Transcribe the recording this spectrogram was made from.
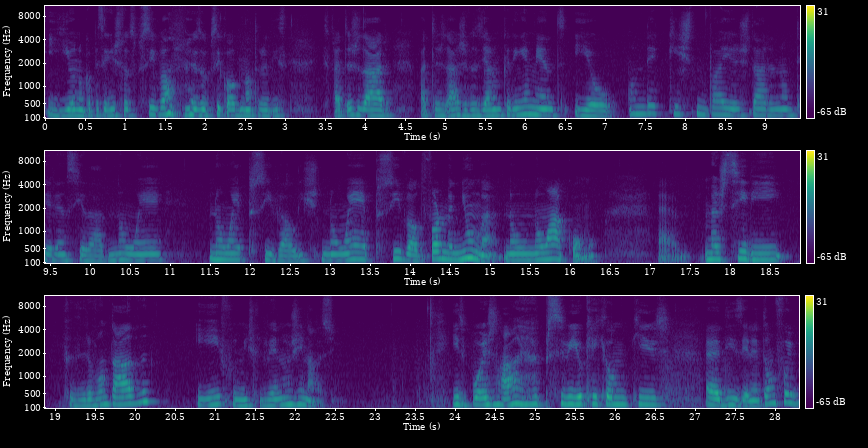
e eu nunca pensei que isto fosse possível, mas o psicólogo na altura disse: Isso vai-te ajudar, vai-te ajudar a esvaziar um bocadinho a mente. E eu: Onde é que isto me vai ajudar a não ter ansiedade? Não é, não é possível. Isto não é possível de forma nenhuma. Não, não há como. Uh, mas decidi fazer a vontade e fui-me inscrever num ginásio. E depois lá percebi o que é que ele me quis uh, dizer. Então foi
